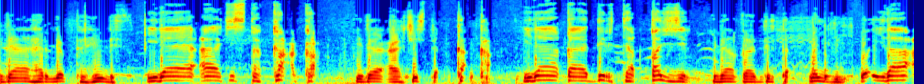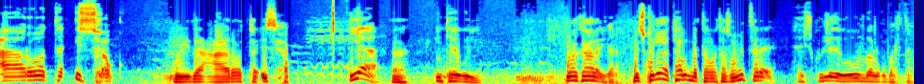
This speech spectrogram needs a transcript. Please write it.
Idaa hargabta hindis. Idaa caajista kackac idaa caajista kackac idaa qaadirta qayil idaa qaadirta qayil wa idaa caaroota isxoq wa idaa caaroota isxoq yaa intaa wey waa kaalay maskuulada taa lagu bartaa waa taas waa mid sare eh iskuullada waaweyn baa lagu bartaa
